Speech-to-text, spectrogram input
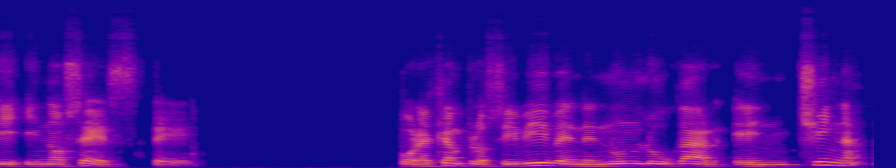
y, no sé, este, por ejemplo, si viven en un lugar en China,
